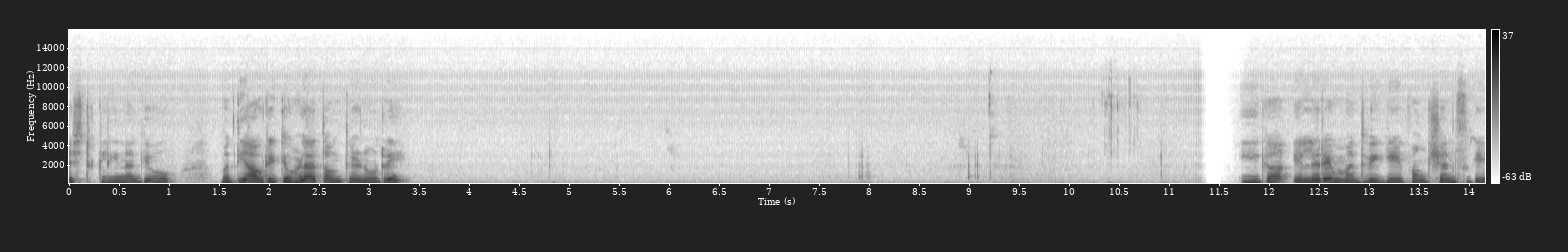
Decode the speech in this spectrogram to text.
ಎಷ್ಟು ಕ್ಲೀನ್ ಆಗ್ಯವು, ಮತ್ತು ಯಾವ ರೀತಿ ಹೊಳ್ಯಾತಾವ ಅಂತೇಳಿ ನೋಡ್ರಿ. ಈಗ ಎಲ್ಲರೇ ಮದ್ವೆಗೆ ಫಂಕ್ಷನ್ಸ್ಗೆ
